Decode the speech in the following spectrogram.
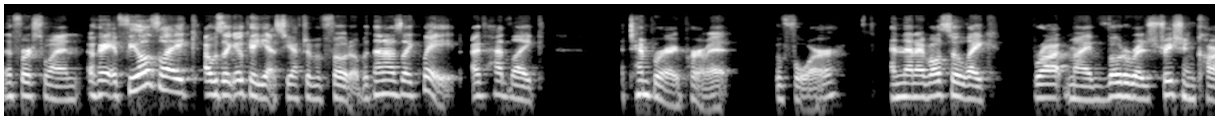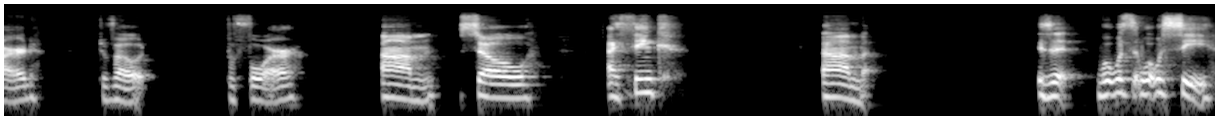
The first one. Okay, it feels like I was like, okay, yes, you have to have a photo. But then I was like, wait, I've had like a temporary permit before. And then I've also like brought my voter registration card to vote before. Um, so I think um is it what was what was C?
